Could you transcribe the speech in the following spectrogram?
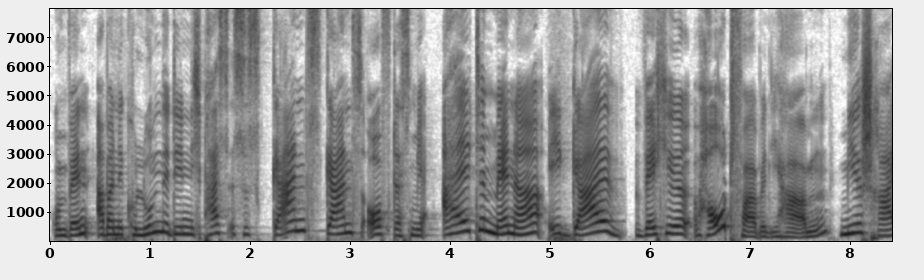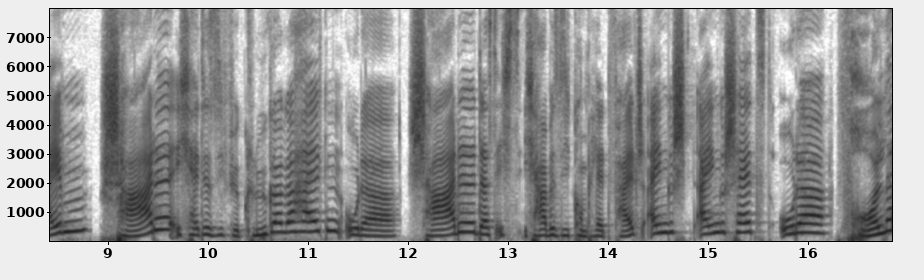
Und wenn aber eine Kolumne denen nicht passt, ist es ganz, ganz oft, dass mir alte Männer, egal welche Hautfarbe die haben, mir schreiben, schade, ich hätte sie für klüger gehalten oder schade, dass ich, ich habe sie komplett falsch eingesch eingeschätzt oder Fräulein,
